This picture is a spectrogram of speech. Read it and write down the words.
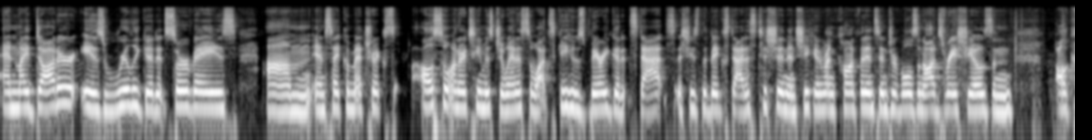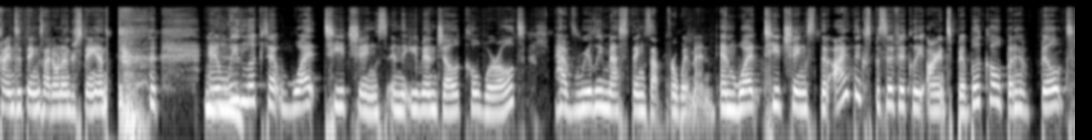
and my daughter is really good at surveys um, and psychometrics. Also on our team is Joanna Sawatsky, who's very good at stats. She's the big statistician, and she can run confidence intervals and odds ratios and all kinds of things I don't understand. Mm-hmm. And we mm-hmm. looked at what teachings in the evangelical world have really messed things up for women and what teachings that I think specifically aren't biblical, but have built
